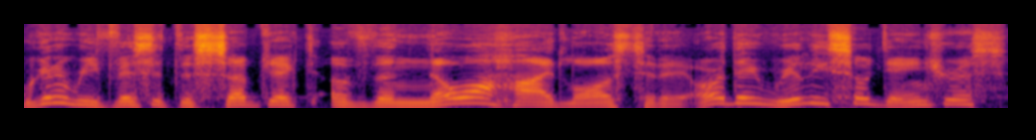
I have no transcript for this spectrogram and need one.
We're going to revisit the subject of the Noahide laws today. Are they really so dangerous?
